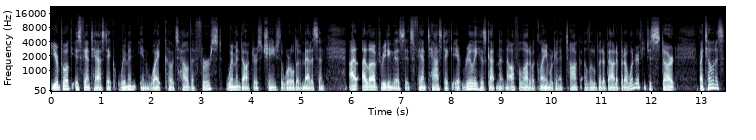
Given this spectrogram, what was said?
Your book is fantastic Women in White Coats How the First Women Doctors Changed the World of Medicine. I, I loved reading this. It's fantastic. It really has gotten an awful lot of acclaim. We're going to talk a little bit about it, but I wonder if you just start by telling us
